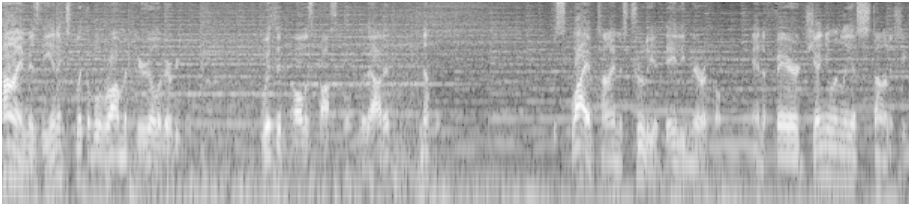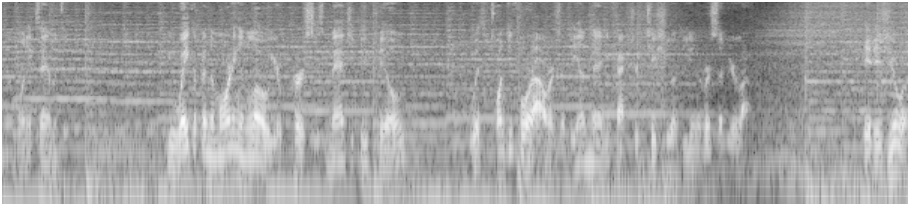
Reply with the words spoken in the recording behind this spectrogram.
Time is the inexplicable raw material of everything. With it, all is possible. Without it, nothing. The supply of time is truly a daily miracle, an affair genuinely astonishing when one examines it. You wake up in the morning and lo, your purse is magically filled with 24 hours of the unmanufactured tissue of the universe of your life. It is yours.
